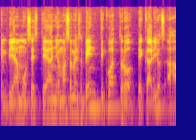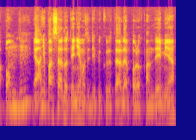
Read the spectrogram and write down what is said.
enviamos este año más o menos 24 becarios a Japón. Ujú. El año pasado teníamos dificultad por pandemia,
